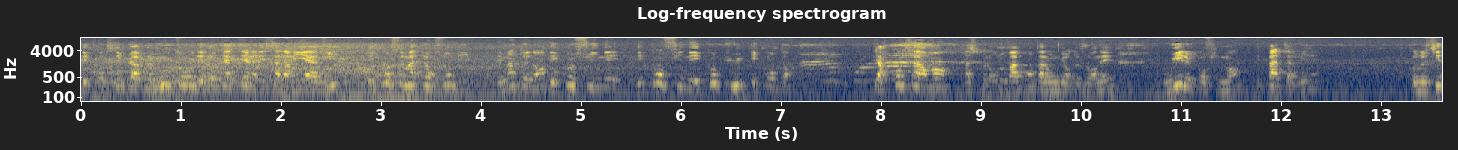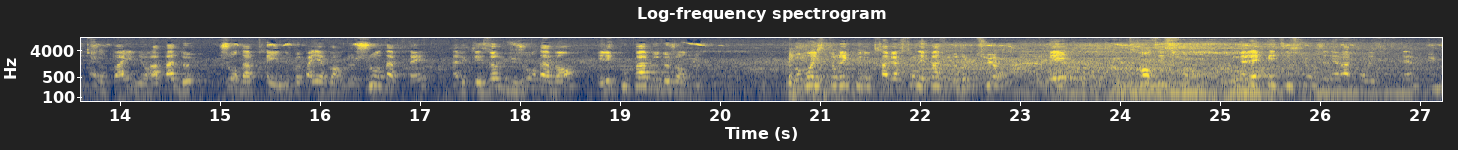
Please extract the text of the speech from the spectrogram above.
des contribuables moutons, des locataires et des salariés à vie, des consommateurs zombies, et maintenant des confinés, des confinés cocus et contents. Car contrairement à ce que l'on nous raconte à longueur de journée, oui, le confinement n'est pas terminé. Qu'on ne s'y trompe pas, il n'y aura pas de jour d'après. Il ne peut pas y avoir de jour d'après avec les hommes du jour d'avant et les coupables d'aujourd'hui. Le moment historique que nous traversons n'est pas une rupture, mais une transition, une répétition générale pour le système, une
